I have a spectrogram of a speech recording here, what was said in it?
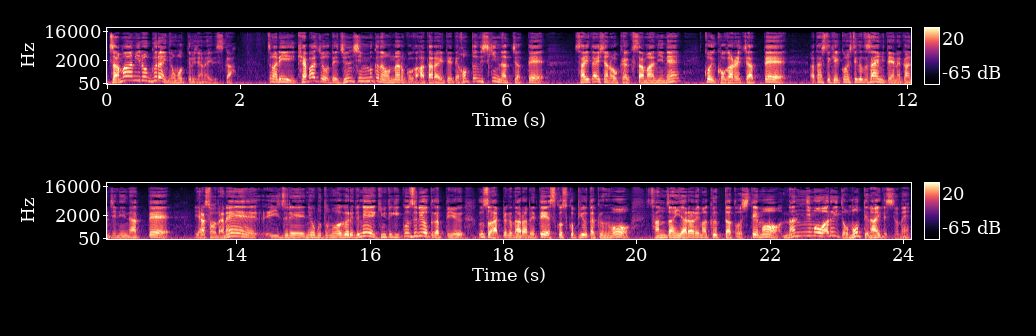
ざまあみろぐらいに思ってるじゃないですか。つまり、キャバ嬢で純真無垢な女の子が働いてて本当に好きになっちゃって、最大者のお客様にね、恋焦がれちゃって、私と結婚してくださいみたいな感じになって、いや、そうだね。いずれ女房とも別れてね、君と結婚するよとかっていう嘘800並べて、スコスコピュータ君を散々やられまくったとしても、何にも悪いと思ってないですよね。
